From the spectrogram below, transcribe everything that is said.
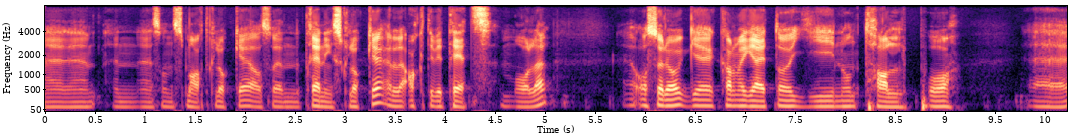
eh, en eh, sånn smartklokke, altså en treningsklokke, eller aktivitetsmåler. Og så kan det være greit å gi noen tall på eh,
